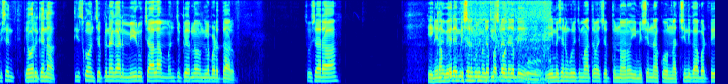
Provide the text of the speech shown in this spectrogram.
మిషన్ ఎవరికైనా తీసుకో అని చెప్పినా కానీ మీరు చాలా మంచి పేరులో నిలబడతారు. చూసారా నేను వేరే మిషన్ గురించి చెప్పట్లేదండి ఈ మిషన్ గురించి మాత్రమే చెప్తున్నాను. ఈ మిషన్ నాకు నచ్చింది కాబట్టి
